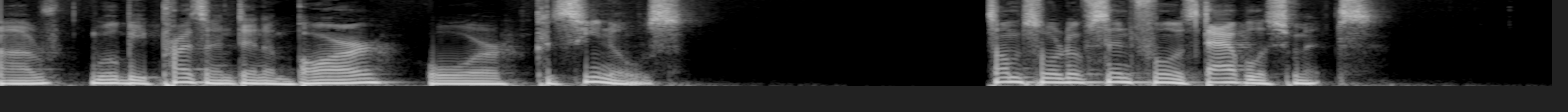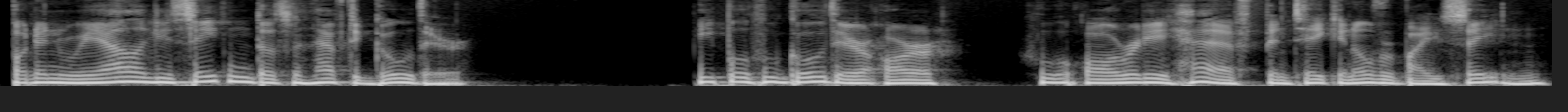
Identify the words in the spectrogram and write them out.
uh, will be present in a bar or casinos, some sort of sinful establishments. But in reality, Satan doesn't have to go there. People who go there are who already have been taken over by Satan,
